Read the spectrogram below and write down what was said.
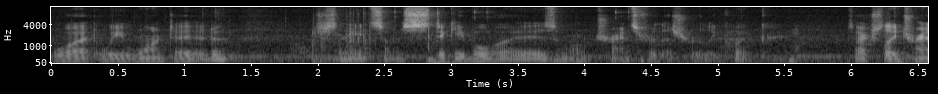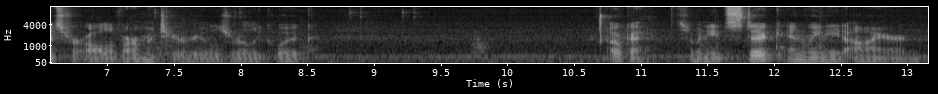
what we wanted. Just need some sticky boys and we'll transfer this really quick. Let's actually transfer all of our materials really quick. Okay, so we need stick and we need iron.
